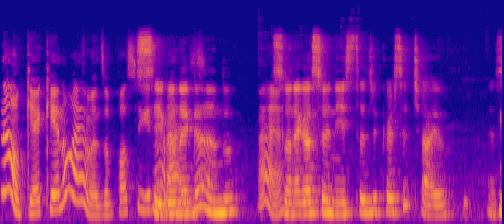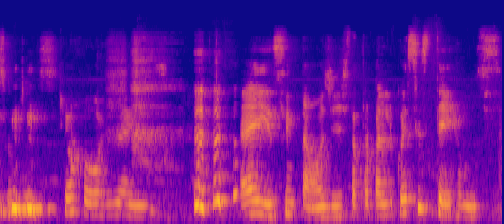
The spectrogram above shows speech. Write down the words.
Não, que aqui não é, mas eu posso seguir Sigo negando. É. Sou negacionista de Cursed Child. É sobre isso. Que horror, gente. é isso então, a gente tá trabalhando com esses termos.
